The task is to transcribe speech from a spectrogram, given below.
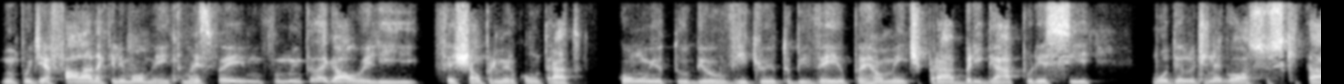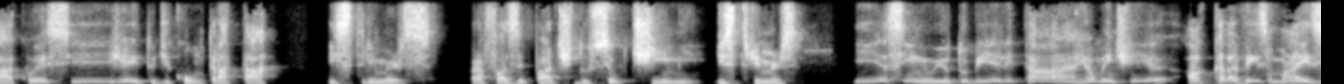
não podia falar naquele momento. Mas foi, foi muito legal ele fechar o primeiro contrato com o YouTube. Eu vi que o YouTube veio pra, realmente para brigar por esse modelo de negócios que está com esse jeito de contratar streamers para fazer parte do seu time de streamers. E assim, o YouTube ele tá realmente cada vez mais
